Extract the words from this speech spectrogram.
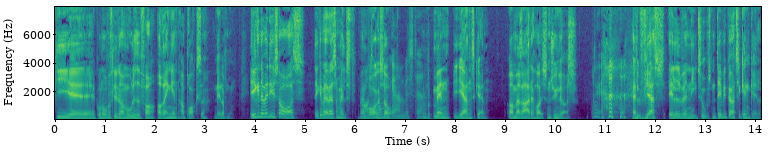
give øh, Gonovas lyttere mulighed for at ringe ind og brokke sig netop nu. Ikke nødvendigvis over os. Det kan være hvad som helst, man Åh, brokker sig over. gerne, hvis det er. Men hjertens gerne. Og med rette højst sandsynligt også. 70, 11, 9000. Det vi gør til gengæld,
